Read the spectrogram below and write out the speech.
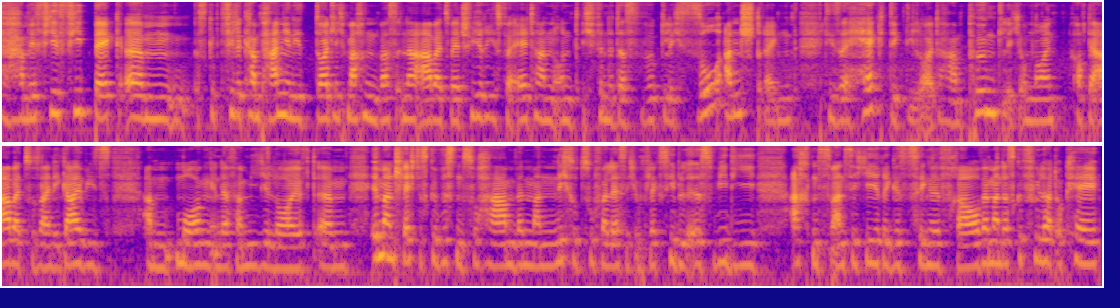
da haben wir viel Feedback. Ähm, es gibt viele Kampagnen, die deutlich machen, was in der Arbeitswelt schwierig ist für Eltern. Und ich finde das wirklich so anstrengend, diese Hektik, die Leute haben, pünktlich um neun auf der Arbeit zu sein, egal wie es am Morgen in der Familie läuft. Ähm, immer ein schlechtes Gewissen zu haben, wenn man nicht so zuverlässig und flexibel ist wie die 28-jährige Single-Frau. Wenn man das Gefühl hat, okay,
